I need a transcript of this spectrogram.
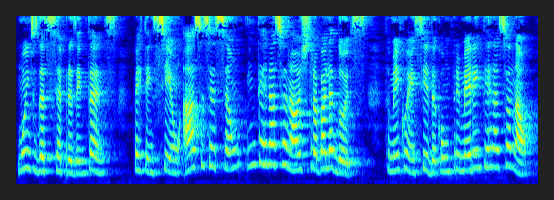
Muitos desses representantes pertenciam à Associação Internacional de Trabalhadores, também conhecida como Primeira Internacional,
